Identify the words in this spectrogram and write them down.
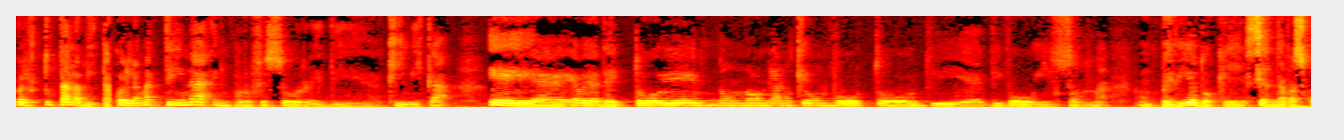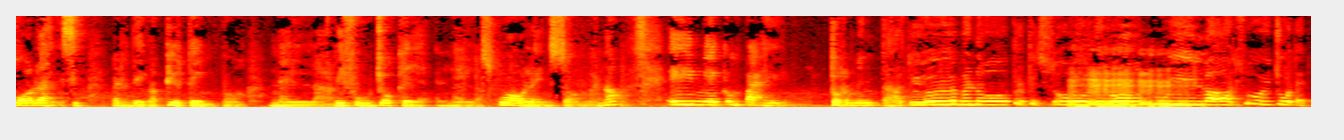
per tutta la vita. Quella mattina il professore di chimica e eh, aveva detto eh, non ho neanche un voto di, eh, di, voi, insomma, un periodo che si andava a scuola si perdeva più tempo nel rifugio che nella scuola, insomma, no? E i miei compagni tormentati, eh, ma no professore, no, qui, là, su e giù, ho detto,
